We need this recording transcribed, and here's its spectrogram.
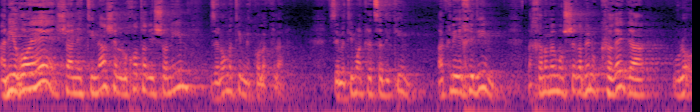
אני רואה שהנתינה של הלוחות הראשונים זה לא מתאים לכל הכלל. זה מתאים רק לצדיקים, רק ליחידים. לכן אומר משה רבנו, כרגע לא,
